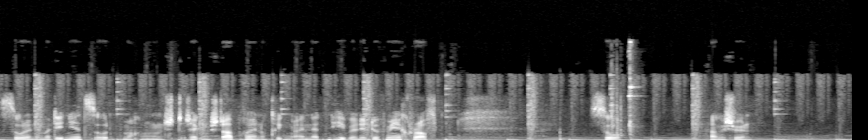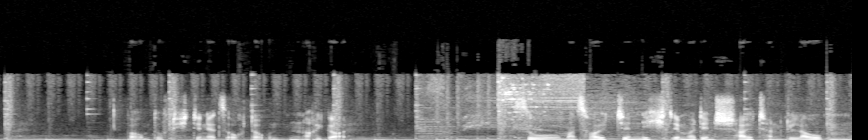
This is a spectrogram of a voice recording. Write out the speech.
So, dann nehmen wir den jetzt und machen einen Stab rein und kriegen einen netten Hebel. Den dürfen wir hier craften. So, Dankeschön. Warum durfte ich den jetzt auch da unten? Ach, egal. So, man sollte nicht immer den Schaltern glauben.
